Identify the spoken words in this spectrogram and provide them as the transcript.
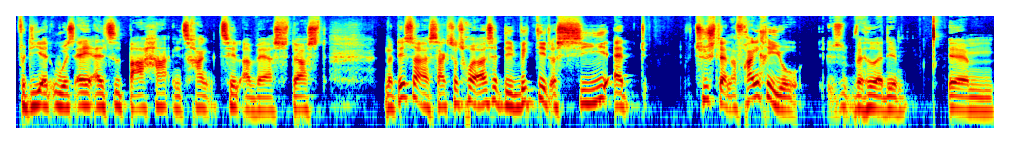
fordi at USA altid bare har en trang til at være størst. Når det så er sagt, så tror jeg også, at det er vigtigt at sige, at Tyskland og Frankrig jo, hvad hedder det, øhm,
